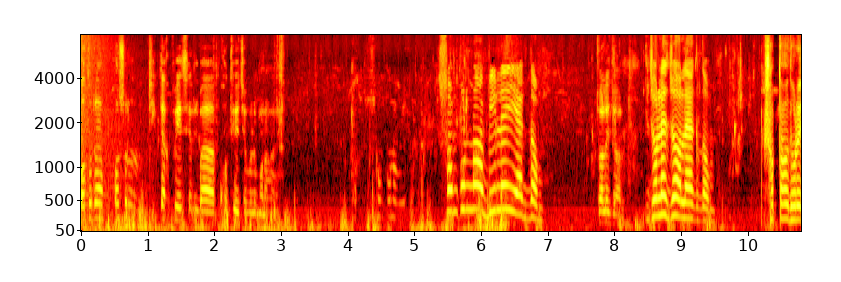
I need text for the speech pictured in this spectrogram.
কতটা ফসল ঠিকঠাক পেয়েছেন বা ক্ষতি হয়েছে বলে মনে হয়? সম্পূর্ণ বিলেই একদম। জলে জল? জলে জল একদম। এক সপ্তাহ ধরে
